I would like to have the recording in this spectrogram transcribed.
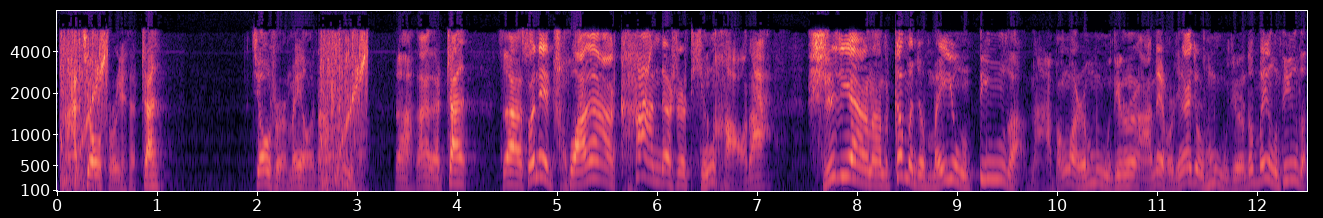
拿胶水给它粘，胶水没有拿布是吧？咱给它粘，是吧？所以那船啊，看着是挺好的，实际上呢，根本就没用钉子，那甭管是木钉啊，那会儿应该就是木钉，都没用钉子，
